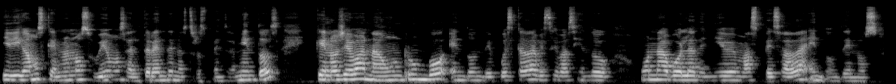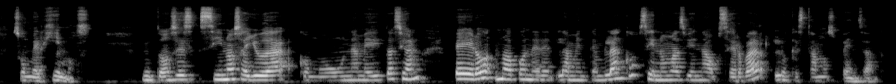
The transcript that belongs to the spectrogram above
y digamos que no nos subimos al tren de nuestros pensamientos que nos llevan a un rumbo en donde pues cada vez se va haciendo una bola de nieve más pesada en donde nos sumergimos. Entonces, sí nos ayuda como una meditación, pero no a poner la mente en blanco, sino más bien a observar lo que estamos pensando.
